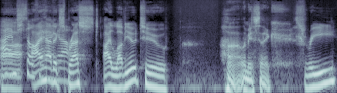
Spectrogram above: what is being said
I'm Uh, still I have figuring it out. expressed I love you to, huh? Let me think. Three,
